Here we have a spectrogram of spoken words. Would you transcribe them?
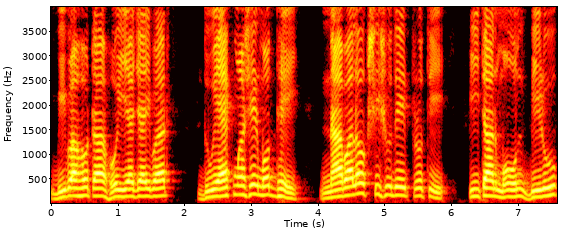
বিবাহটা হইয়া যাইবার দু এক মাসের মধ্যেই নাবালক শিশুদের প্রতি পিতার মন বিরূপ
